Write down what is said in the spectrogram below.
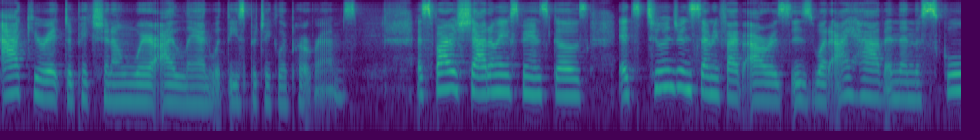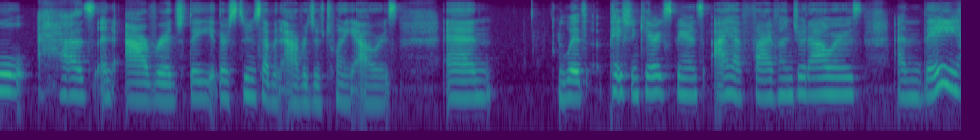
accurate depiction on where I land with these particular programs. As far as shadowing experience goes, it's 275 hours is what I have, and then the school has an average. They their students have an average of 20 hours, and with patient care experience, I have 500 hours, and they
